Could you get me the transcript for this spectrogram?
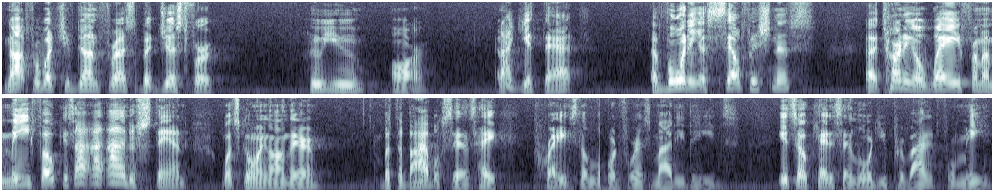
not for what you've done for us, but just for who you are. And I get that. Avoiding a selfishness, uh, turning away from a me focus. I, I understand what's going on there. But the Bible says, hey, praise the Lord for his mighty deeds. It's okay to say, Lord, you provided for me.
